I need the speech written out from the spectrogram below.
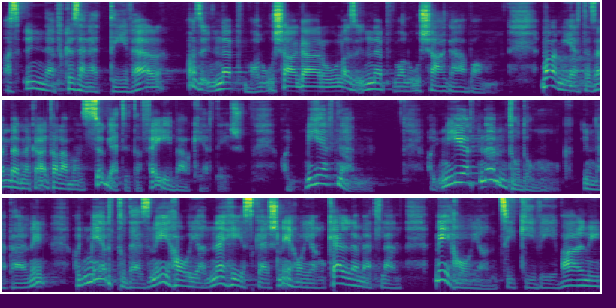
az ünnep közelettével, az ünnep valóságáról, az ünnep valóságában. Valamiért az embernek általában szöget üt a fejébe a kérdés, hogy miért nem? Hogy miért nem tudunk ünnepelni, hogy miért tud ez néha olyan nehézkes, néha olyan kellemetlen, néha olyan cikivé válni,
